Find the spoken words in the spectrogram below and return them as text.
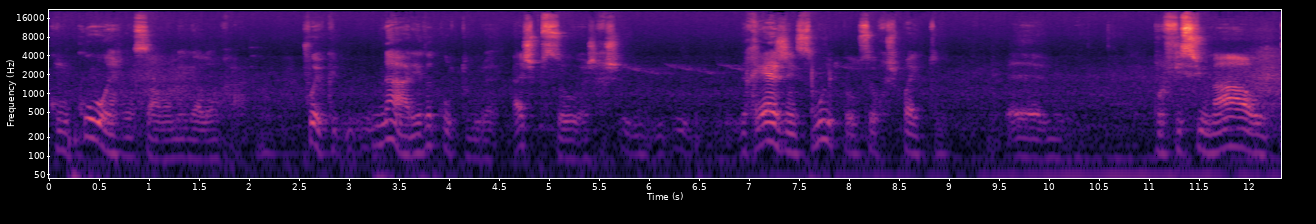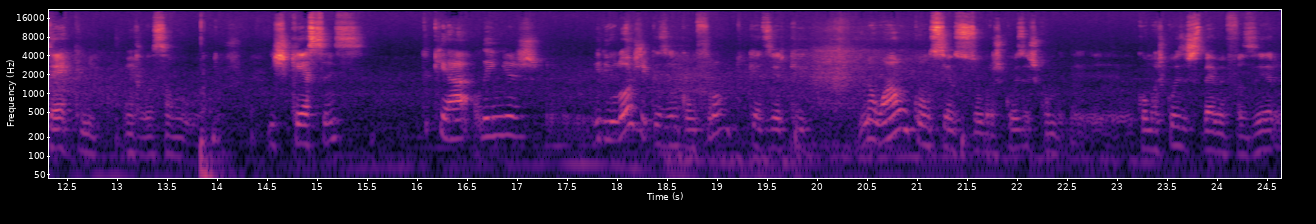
colocou em relação ao Miguel Honrado foi que na área da cultura as pessoas regem-se muito pelo seu respeito eh, profissional, técnico em relação a outros. E esquecem-se de que há linhas ideológicas em confronto, quer dizer que não há um consenso sobre as coisas como, eh, como as coisas se devem fazer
